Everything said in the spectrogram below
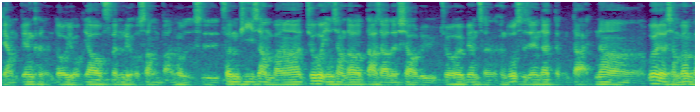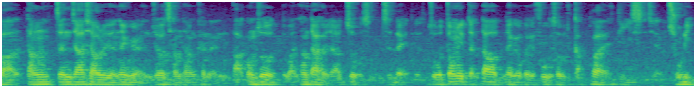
两边可能都有要分流上班或者是分批上班啊，就会影响到大家的效率，就会变成很多时间在等待。那为了想办法当增加效率的那个人，就常常可能把工作晚上带回家做什么之类的。我终于等到那个回复的时候，就赶快第一时间处理。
